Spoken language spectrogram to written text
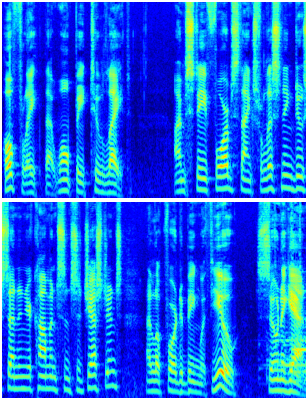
Hopefully, that won't be too late. I'm Steve Forbes. Thanks for listening. Do send in your comments and suggestions. I look forward to being with you soon again.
